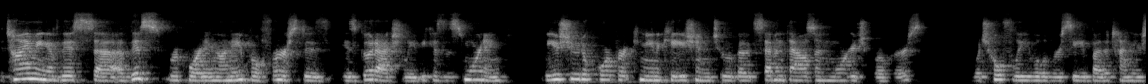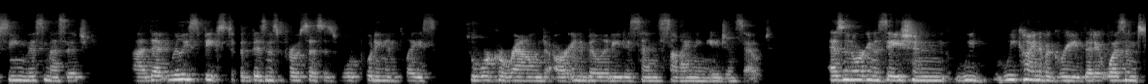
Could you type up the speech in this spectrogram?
The timing of this, uh, of this recording on April 1st is, is good actually, because this morning we issued a corporate communication to about 7,000 mortgage brokers which hopefully you will have received by the time you're seeing this message, uh, that really speaks to the business processes we're putting in place to work around our inability to send signing agents out. As an organization, we we kind of agreed that it wasn't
